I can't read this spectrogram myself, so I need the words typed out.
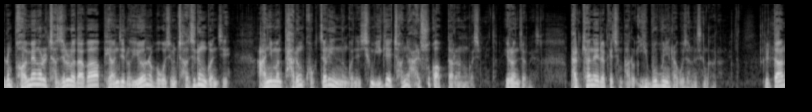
이런 범행을 저질러다가 배현진 의원을 보고 지금 저지른 건지 아니면 다른 곡절이 있는 건지 지금 이게 전혀 알 수가 없다라는 것입니다. 이런 점에서 밝혀내야 될 게 지금 바로 이 부분이라고 저는 생각을 합니다. 일단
